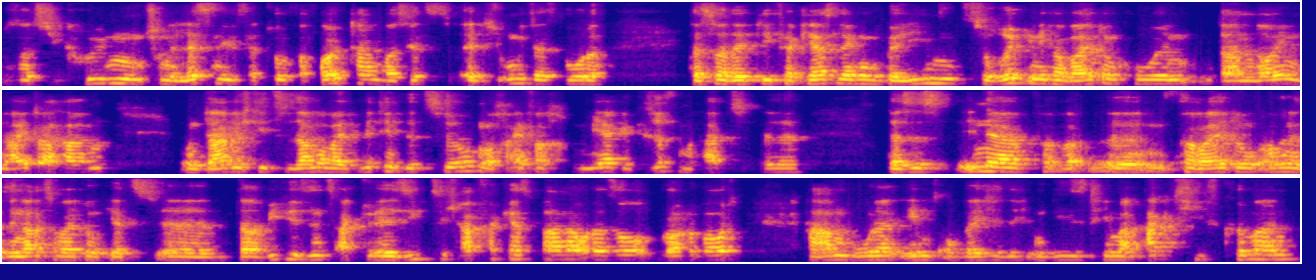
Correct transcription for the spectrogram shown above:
besonders die Grünen schon in der letzten Legislatur verfolgt haben, was jetzt endlich umgesetzt wurde, dass wir die Verkehrslenkung Berlin zurück in die Verwaltung holen, da einen neuen Leiter haben und dadurch die Zusammenarbeit mit den Bezirken auch einfach mehr gegriffen hat, dass es in der Verwaltung, auch in der Senatsverwaltung jetzt, da wie viel sind es aktuell, 70 Radverkehrsplaner oder so, roundabout, haben oder eben auch welche sich um dieses Thema aktiv kümmern.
